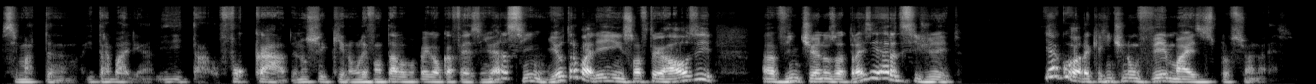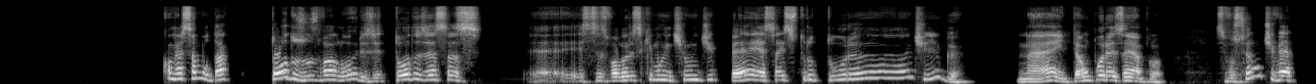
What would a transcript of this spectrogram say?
se matando e trabalhando e tal, focado, não sei o que, não levantava para pegar o cafezinho. Era assim. Eu trabalhei em software house há 20 anos atrás e era desse jeito. E agora que a gente não vê mais os profissionais? Começa a mudar todos os valores e essas é, esses valores que mantinham de pé essa estrutura antiga, né? Então, por exemplo, se você não tiver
